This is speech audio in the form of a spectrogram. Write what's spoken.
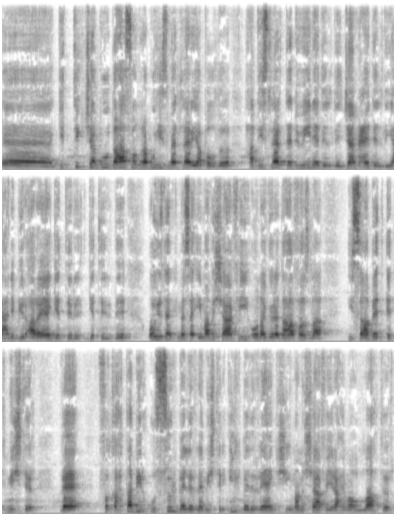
Ee, gittikçe bu daha sonra bu hizmetler yapıldı. Hadisler tedvin edildi, cem edildi yani bir araya getir, getirdi. O yüzden mesela İmam Şafii ona göre daha fazla isabet etmiştir ve fıkıhta bir usul belirlemiştir. İlk belirleyen kişi İmam Şafii rahimahullah'tır.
